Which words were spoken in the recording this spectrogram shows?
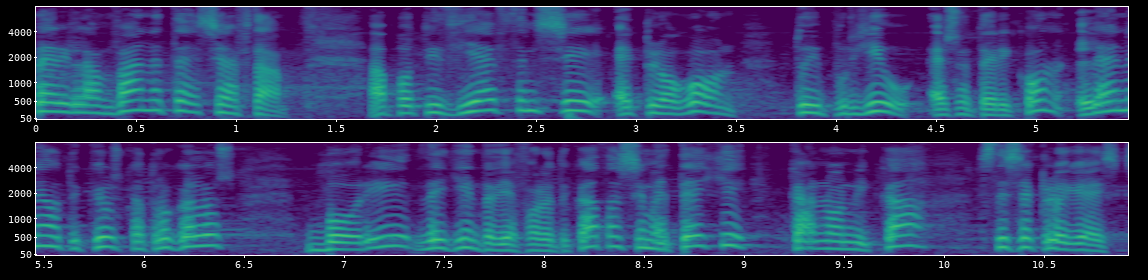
περιλαμβάνεται σε αυτά. Από τη Διεύθυνση Εκλογών του Υπουργείου Εσωτερικών λένε ότι ο κύριος Κατρούγκαλος μπορεί, δεν γίνεται διαφορετικά, θα συμμετέχει κανονικά στις εκλογές.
